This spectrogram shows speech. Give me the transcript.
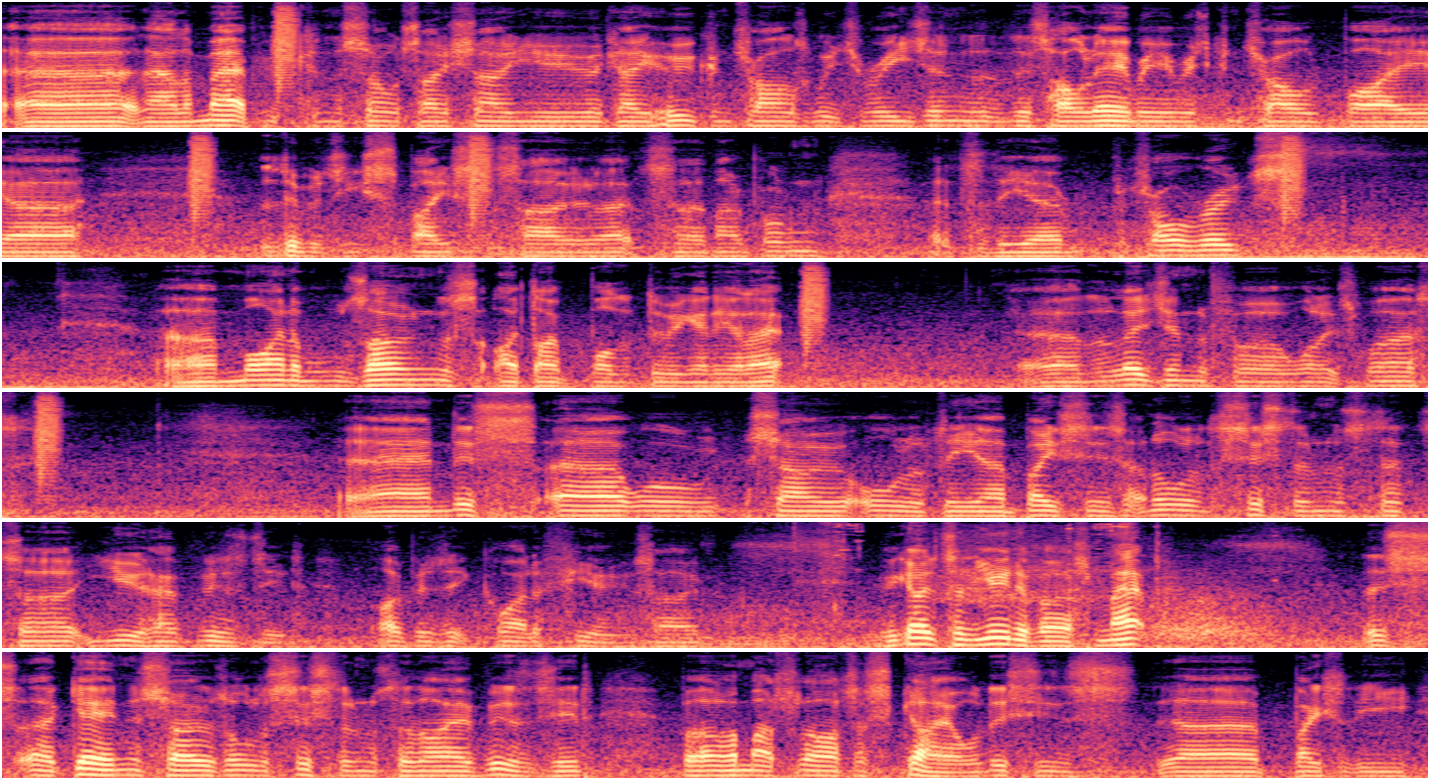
Uh, now the map can also show you okay who controls which region. This whole area is controlled by uh, Liberty Space, so that's uh, no problem. It's the uh, patrol routes, uh, mineable zones. I don't bother doing any of that. Uh, the legend for what it's worth and this uh, will show all of the uh, bases and all of the systems that uh, you have visited. I visit quite a few so if you go to the universe map this again shows all the systems that I have visited but on a much larger scale. This is uh, basically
